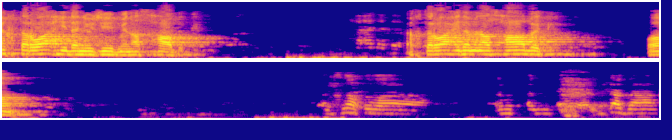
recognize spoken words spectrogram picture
اختر واحدا يجيب من أصحابك. اختر واحدا من أصحابك. قم الإخلاص هو المتابعة.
